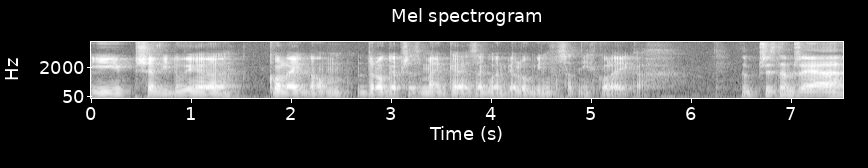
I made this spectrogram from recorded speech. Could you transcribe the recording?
i przewiduję kolejną drogę przez mękę Zagłębia Lubin w ostatnich kolejkach. No, przyznam, że ja,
